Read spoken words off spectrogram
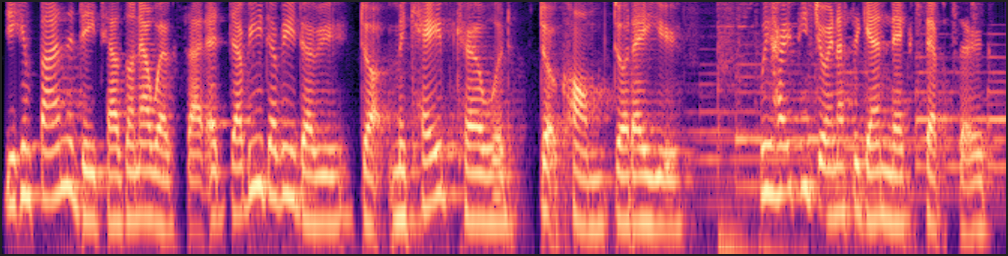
You can find the details on our website at www.mccabecurwood.com.au. We hope you join us again next episode.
